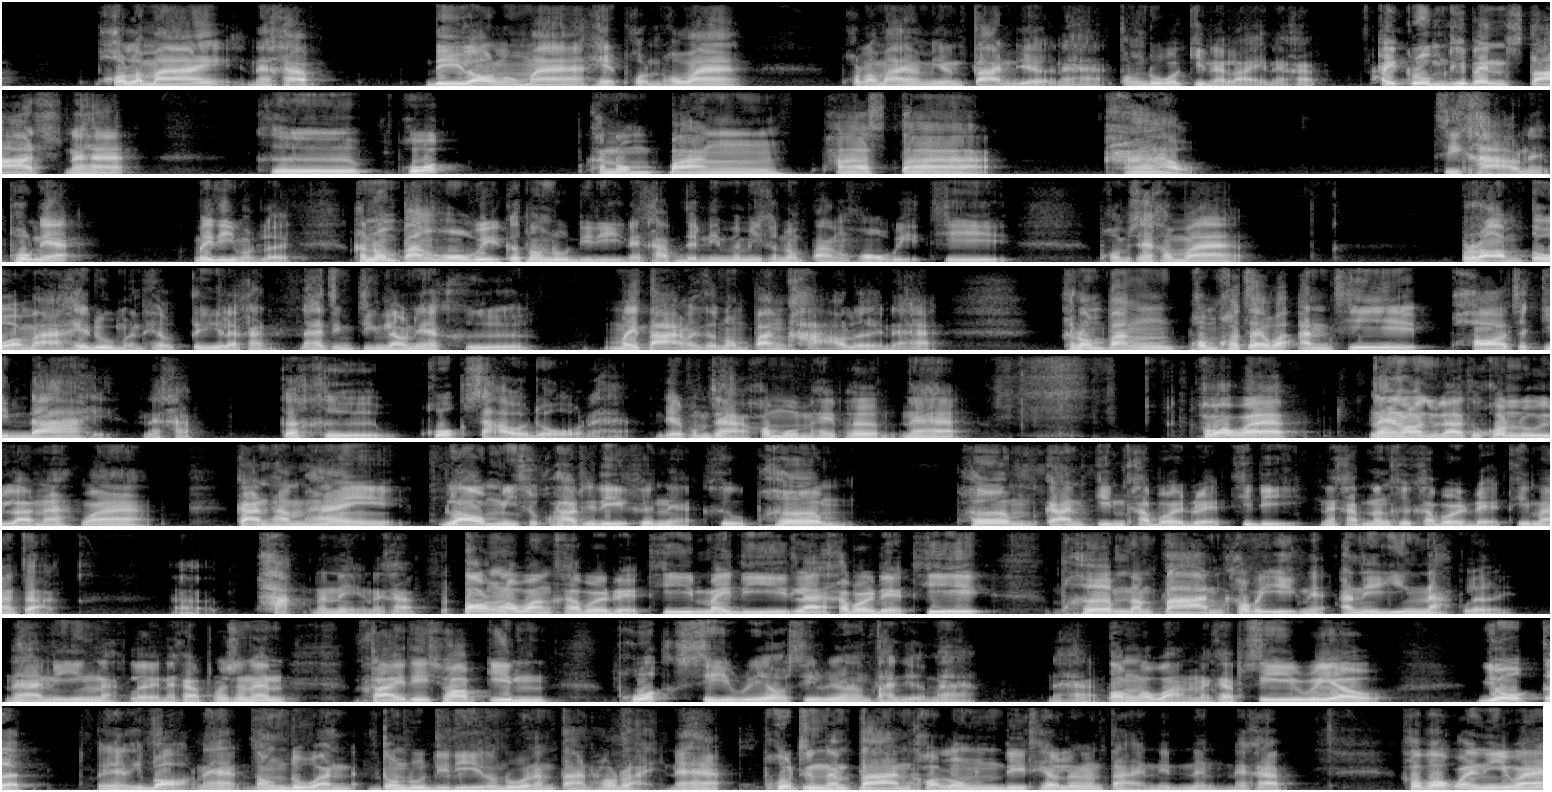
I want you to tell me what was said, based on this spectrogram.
ผลไม้นะครับ ดีรองลงมาเหตุผลเพราะว่าผลไม้มันมีน้ำตาลเยอะนะฮะต้องดูว่ากินอะไรนะครับไอ้กลุ่มที่เป็น starch นะฮะคือพวก ขนมปัง พาสต้า ข้าว สีขาวเนี่ยพวกเนี้ยไม่ดีหมดเลย ขนมปังโฮลวีตก็ต้องดูดีๆนะครับ เดี๋ยวนี้ไม่มีขนมปังโฮลวีตที่ผมใช้คำว่า ปลอมตัวมาให้ดูเหมือนเฮลตี้แล้วกันนะจริง ๆ แล้วเนี่ยคือไม่ต่างจากขนมปังขาวเลยนะฮะขนมปังผมเข้าใจว่าอันที่พอจะกินได้นะครับ ก็คือพวกซาวโดนะฮะเดี๋ยวผมจะหาข้อมูลมาให้เพิ่มนะฮะเขาบอกว่าแน่นอนอยู่แล้วทุกคนรู้อยู่แล้วนะว่า การทำให้เรามีสุขภาพที่ดีขึ้นเนี่ยคือเพิ่มเพิ่มการกินคาร์โบไฮเดรตที่ดีนะครับนั่นคือคาร์โบไฮเดรตที่มาจากผักนั่นเองนะครับ ต้องระวังคาร์โบไฮเดรตที่ไม่ดีและคาร์โบไฮเดรตที่เพิ่มน้ำตาลเข้าไปอีกเนี่ยอันนี้ยิ่งหนักเลยนะอันนี้ยิ่งหนักเลยนะครับ เพราะฉะนั้นใครที่ชอบกินพวก cereal cereal น้ำตาลเยอะมากนะฮะต้องระวังนะครับซีเรียลโยเกิร์ตอย่างที่บอกนะฮะต้องดูอันต้องดูดีๆ ต้องดูน้ำตาลเท่าไหร่นะฮะพูดถึงน้ำตาลขอลง detail เรื่องน้ำตาลนิดหนึ่งนะครับ เขาบอกวันนี้ว่า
